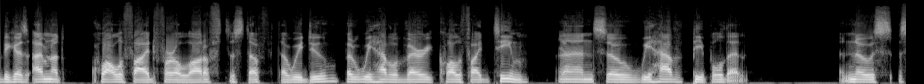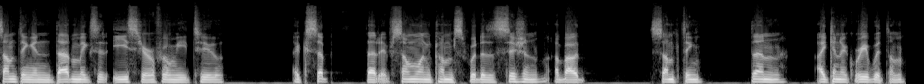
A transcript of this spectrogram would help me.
because I'm not qualified for a lot of the stuff that we do but we have a very qualified team and so we have people that knows something and that makes it easier for me to accept that if someone comes with a decision about something then I can agree with them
